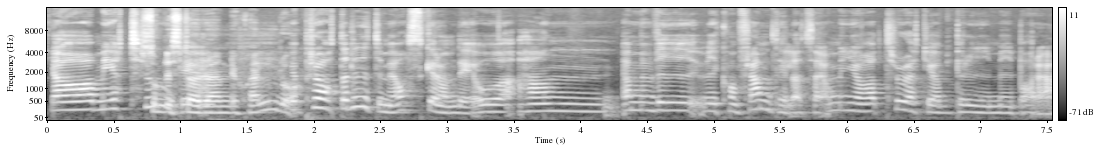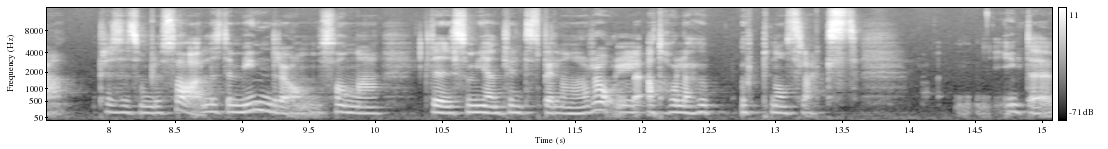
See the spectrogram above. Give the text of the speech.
Ja, men jag tror Som blir det. större än dig själv då. Jag pratade lite med Oskar om det och han, ja men vi, vi kom fram till att så här, ja, men jag tror att jag bryr mig bara, precis som du sa, lite mindre om sådana grejer som egentligen inte spelar någon roll. Att hålla upp, upp någon slags, inte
